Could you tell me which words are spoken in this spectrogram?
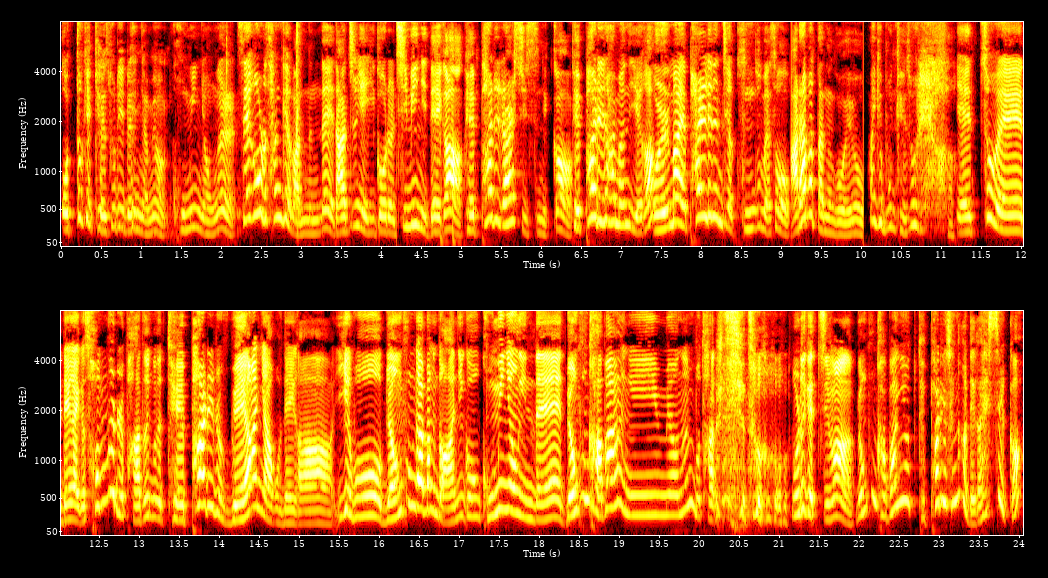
어떻게 개소리를 했냐면 고민형을 새 거로 산 게 맞는데 나중에 이거를 지민이 내가 배파리를 할 수 있으니까 배파리를 하면 얘가 얼마에 팔리는지가 궁금해서 알아봤다는 거예요. 아 이게 뭔 개소리야. 애초에 내가 이거 선물을 받은 건데 되파리를 왜 하냐고 내가. 이게 뭐 명품 가방도 아니고 고민형인데 명품 가방이면은 뭐 다를지도 모르겠지만 명품 가방이어도 되파리 생각을 내가 했을까?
